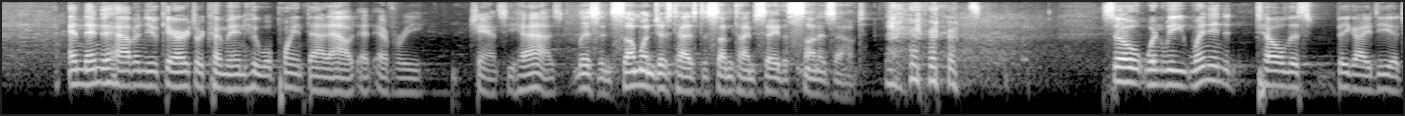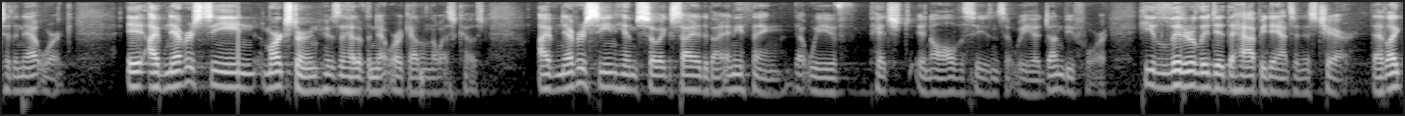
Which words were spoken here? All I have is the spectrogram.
and then to have a new character come in who will point that out at every chance he has. Listen, someone just has to sometimes say the sun is out. So when we went in to tell this big idea to the network, it, I've never seen Mark Stern, who's the head of the network out on the West Coast. I've never seen him so excited about anything that we've pitched in all the seasons that we had done before. He literally did the happy dance in his chair. That like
